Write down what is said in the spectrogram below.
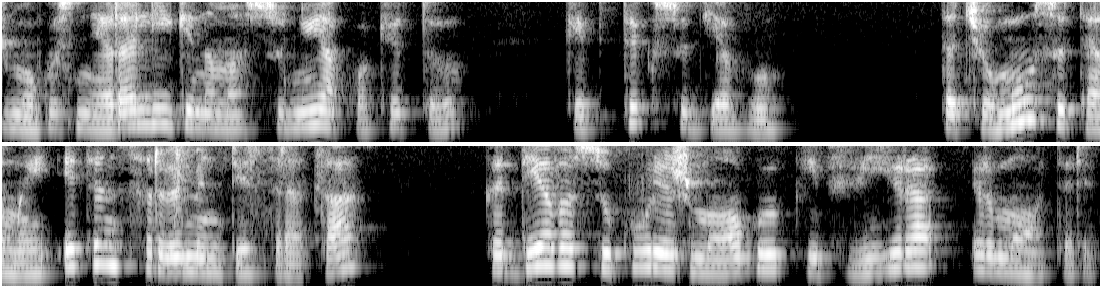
Žmogus nėra lyginamas su nieko kitu, kaip tik su Dievu. Tačiau mūsų temai itin svarbi mintis yra ta, kad Dievas sukūrė žmogų kaip vyrą ir moterį.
